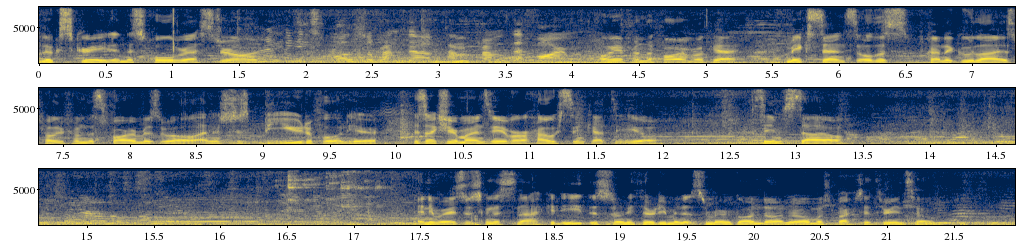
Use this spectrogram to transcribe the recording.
looks great. And this whole restaurant, I think it's also from the hmm? from the farm. oh yeah, from the farm, okay. Makes sense. All this kind of gulai is probably from this farm as well, and it's just beautiful in here. This actually reminds me of our house in Catillo. Same style. Anyways, just gonna snack and eat. This is only 30 minutes from Maragondon. We're almost back to Three's home.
